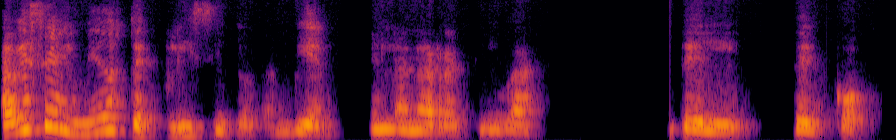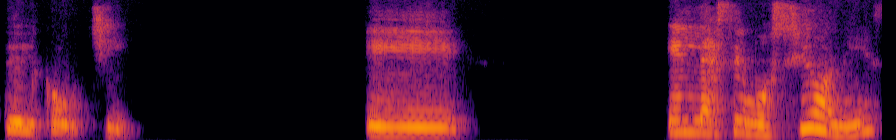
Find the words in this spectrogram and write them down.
A veces el miedo está explícito también en la narrativa del, del, del coaching. Eh, en las emociones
